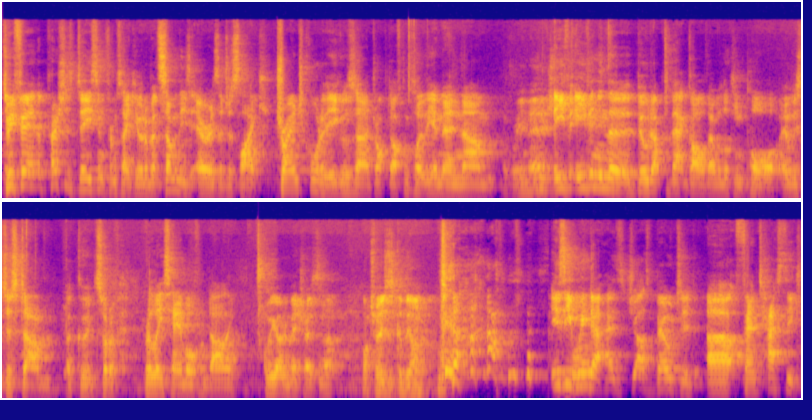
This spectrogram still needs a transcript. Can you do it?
To be fair, the pressure's decent from St Kilda, but some of these errors are just like strange quarter. The Eagles uh, dropped off completely, and then um, Re-emerged. even even in the build up to that goal, they were looking poor. It was just um, a good sort of release handball from Darling. Are we going to Metros tonight? Well, choices could be on. Izzy Winder has just belted a fantastic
